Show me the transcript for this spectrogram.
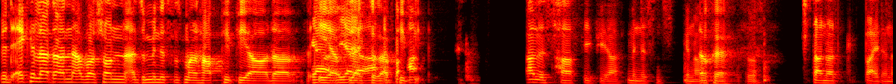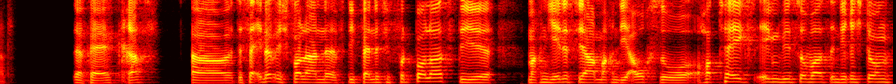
mit Eckler dann aber schon, also mindestens mal Half PPR oder ja, eher ja, vielleicht ja, sogar PPR. Alles Half PPR, mindestens, genau. Okay. Also Standard beide nicht. Okay, krass. Äh, das erinnert mich voll an die Fantasy Footballers, die machen jedes Jahr, machen die auch so Hot Takes, irgendwie sowas in die Richtung.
